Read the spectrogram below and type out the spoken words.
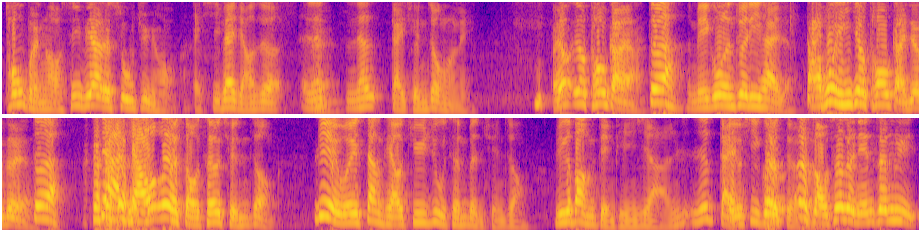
通膨哈 CPI 的数据哈，哎，CPI 讲到这个，人家人家改权重了呢，哎要要偷改啊？对啊，美国人最厉害的，打不赢就偷改就对了。对啊，下调二手车权重，略微上调居住成本权重。一个帮我们点评一下，人家改游戏规则。二手车的年增率，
